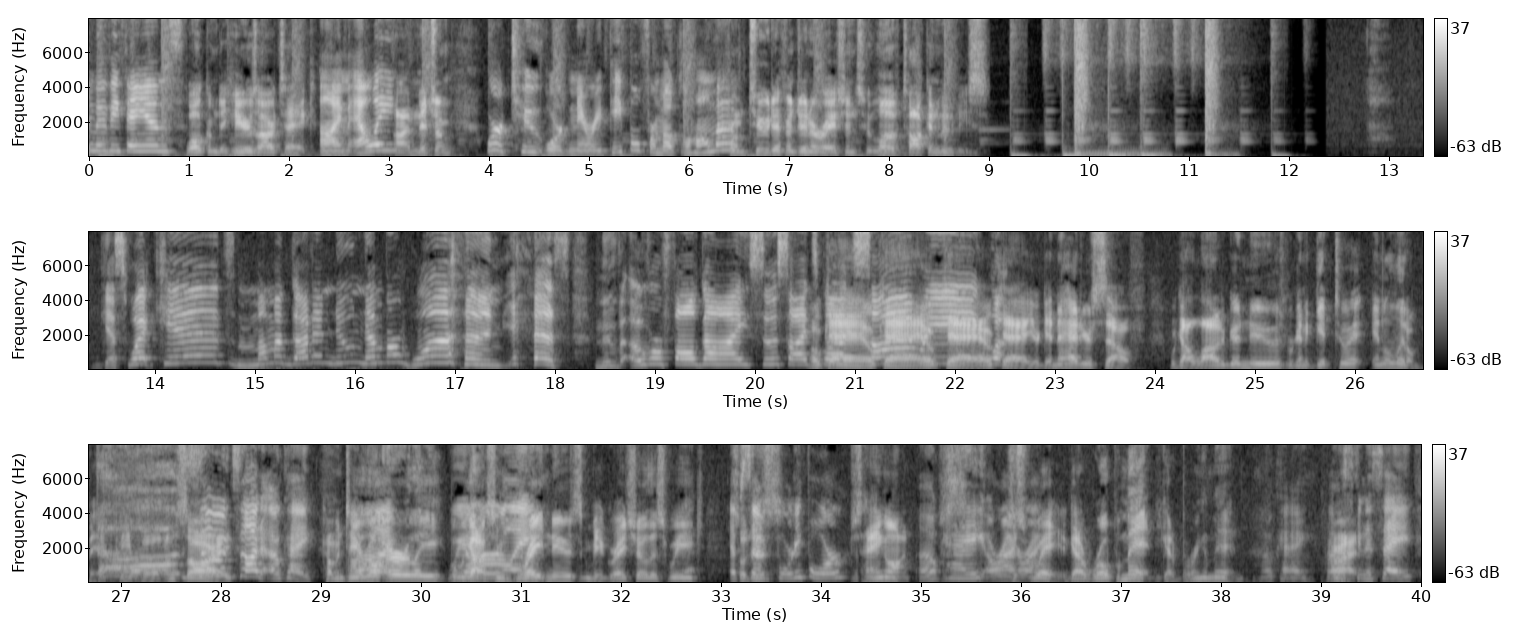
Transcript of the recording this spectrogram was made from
Hi, movie fans. Welcome to Here's Our Take. I'm Ellie. I'm Mitchum We're two ordinary people from Oklahoma. from two different generations who love talking movies. Guess what, kids? Mama got a new number one. Yes, move over, Fall Guy, Suicide Squad. Okay, okay, Sorry. okay, What- okay. You're getting ahead of yourself. We got a lot of good news. We're going to get to it in a little bit, people. I'm sorry. So excited. Okay. Coming to you a little right. early, but We we, got some early. great news. It's going to be a great show this week. So Episode just, 44. just hang on. Okay, all right, Just all right. wait. You got to rope them in. You got to bring them in. Okay. All I was right. going to say,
